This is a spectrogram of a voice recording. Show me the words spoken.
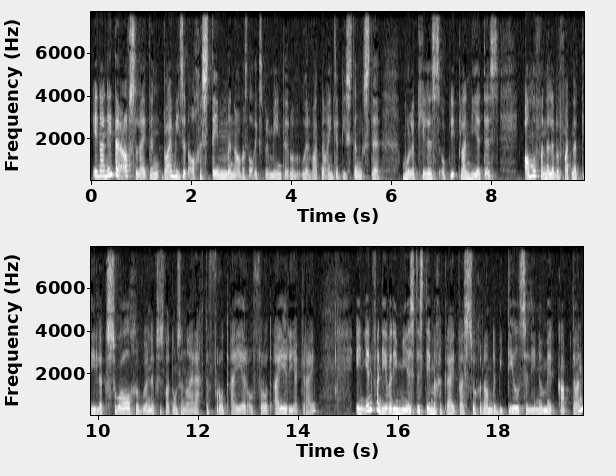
En dan net ter afsluiting, baie mense het al gestem en daar was al eksperimente oor, oor wat nou eintlik die stinkste molekules op die planeet is. Almal van hulle bevat natuurlik swaal gewoonlik soos wat ons in daai regte vrot eier of vrot eiereek kry. En een van die wat die meeste stemme gekry het was sogenaamde butylselenomercaptan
